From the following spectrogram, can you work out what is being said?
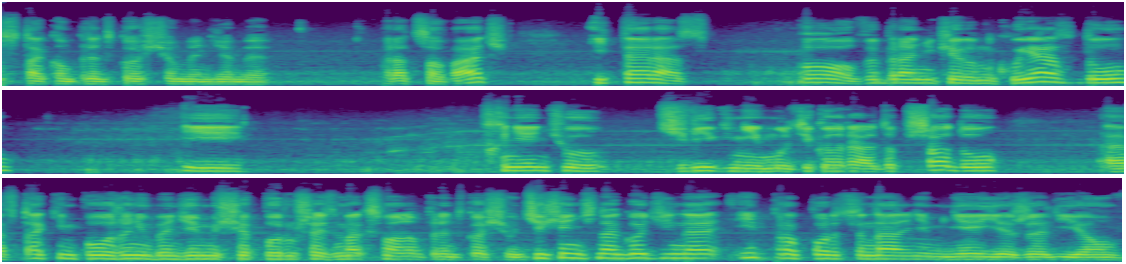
Z taką prędkością będziemy pracować. I teraz po wybraniu kierunku jazdu i pchnięciu dźwigni multikontrola do przodu, e, w takim położeniu będziemy się poruszać z maksymalną prędkością 10 na godzinę i proporcjonalnie mniej, jeżeli ją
